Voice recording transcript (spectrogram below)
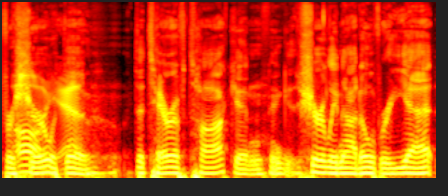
for oh, sure with yeah. the the tariff talk, and, and, surely not over yet.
